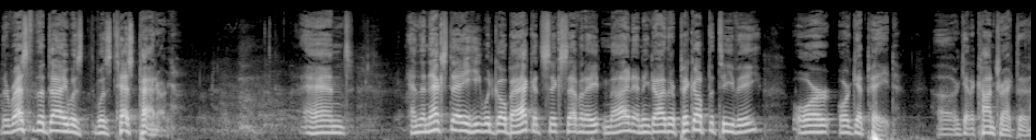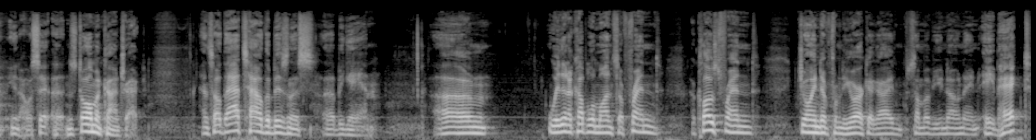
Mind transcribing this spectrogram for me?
the rest of the day was, was test pattern. And, and the next day he would go back at 6, 7, 8, and 9, and he'd either pick up the TV or, or get paid uh, or get a contract, a, you know, an installment contract. And so that's how the business uh, began. Um, within a couple of months, a friend, a close friend, joined him from New York, a guy some of you know named Abe Hecht,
